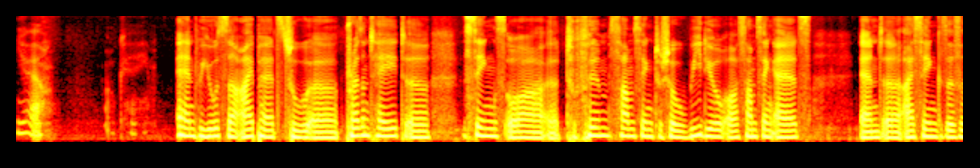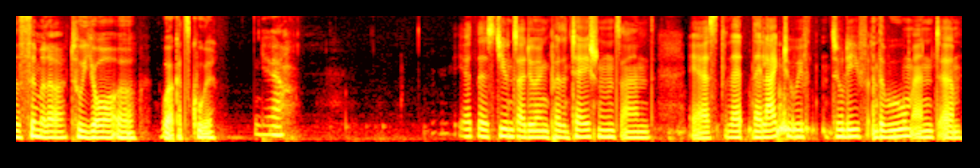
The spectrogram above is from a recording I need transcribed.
Yeah. Okay. And we use the iPads to uh, presentate uh, things or uh, to film something, to show video or something else. And uh, I think this is similar to your uh, work at school. Yeah. Yeah, the students are doing presentations and yes, they like to to leave the room and um,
